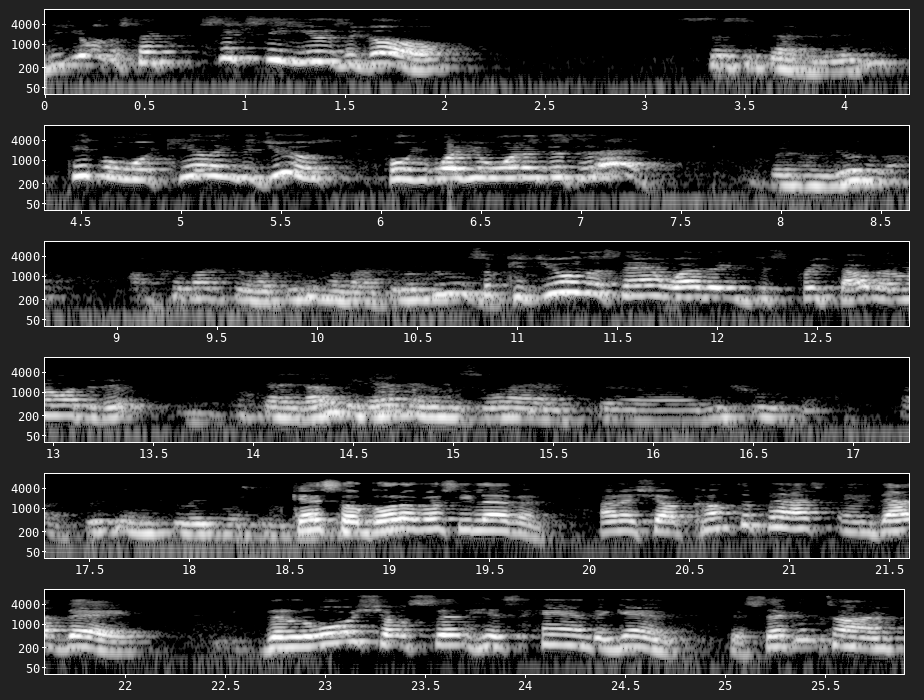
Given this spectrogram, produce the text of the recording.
do you understand? 60 years ago, 60 jaar geleden people were killing the Jews for what you want to do today. werden de Joden afgemaakt voor wat jullie vandaag willen doen. So could you understand why they just freaked out? They don't know what to do. Kan je daarom begrijpen waarom ze gewoon eigenlijk niet goed Okay, so go to verse 11. And it shall come to pass in that day, the Lord shall set his hand again, the second time,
